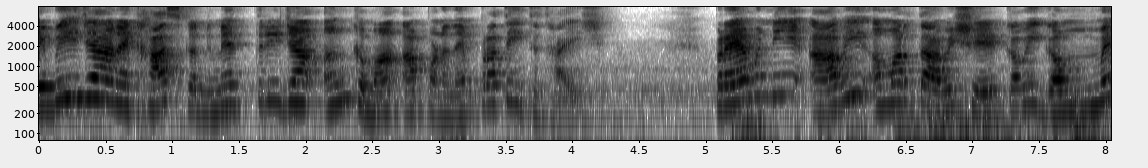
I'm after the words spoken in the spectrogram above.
એ બીજા અને ખાસ કરીને ત્રીજા અંકમાં આપણને પ્રતીત થાય છે. પ્રેમની આવી અમરતા વિશે કવિ ગમે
